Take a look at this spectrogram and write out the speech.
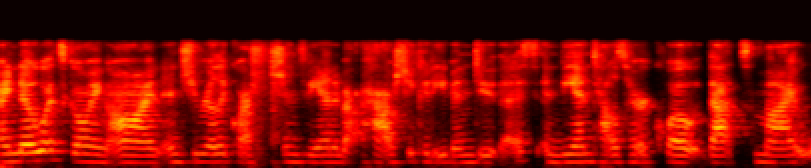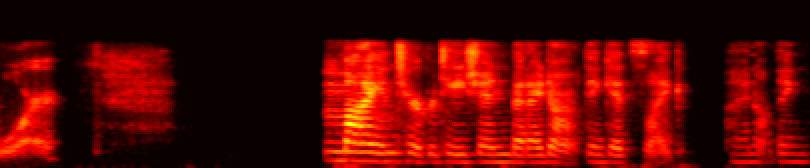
i know what's going on. And she really questions vianne about how she could even do this. And vianne tells her quote that's my war. My interpretation but i don't think it's like i don't think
